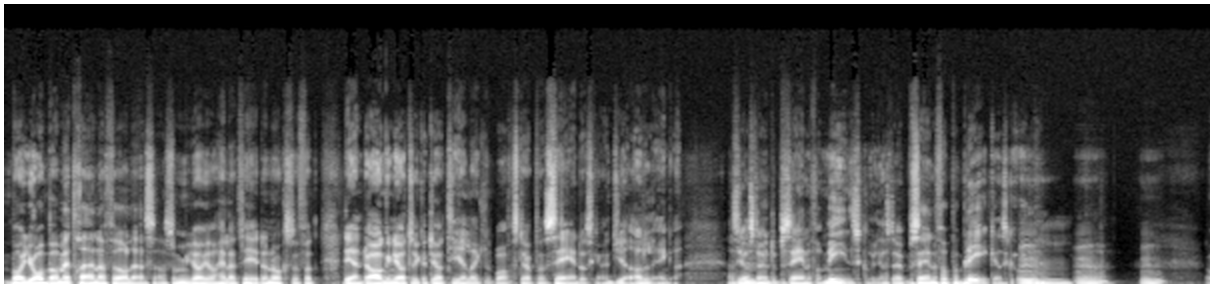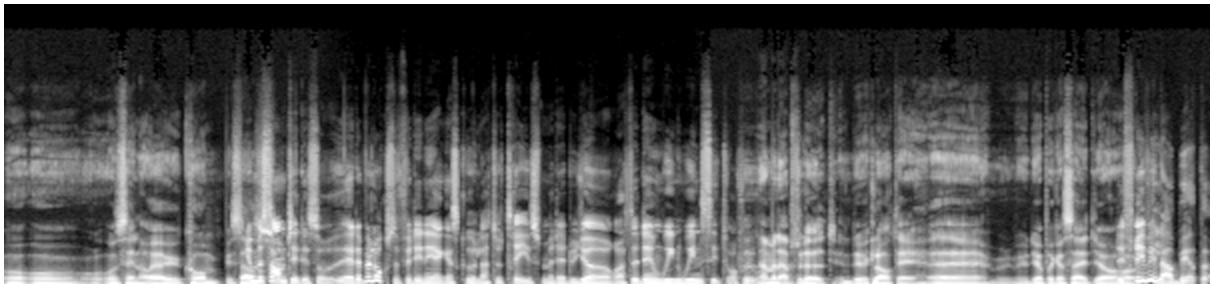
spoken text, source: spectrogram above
bara jobbar med träna föreläsare, som jag gör hela tiden också. För att den dagen jag tycker att jag är tillräckligt bra för att stå på en scen, då ska jag inte göra det längre. Alltså jag står inte på scenen för min skull, jag står på scenen för publikens skull. Ja. Och, och, och sen har jag ju kompisar. Ja, men samtidigt så är det väl också för din egen skull att du trivs med det du gör och att det är en win-win situation. Ja, men absolut, det är klart det. Eh, jag brukar säga att jag Det är frivilligarbete.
